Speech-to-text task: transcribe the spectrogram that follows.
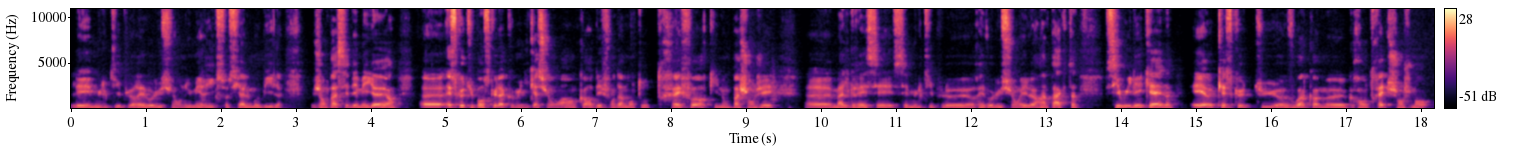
Les multiples révolutions numériques, sociales, mobiles, j'en passe et des meilleurs. Euh, est-ce que tu penses que la communication a encore des fondamentaux très forts qui n'ont pas changé euh, malgré ces, multiples révolutions et leur impact? Si oui, lesquels? Et euh, qu'est-ce que tu vois comme grands traits de changement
